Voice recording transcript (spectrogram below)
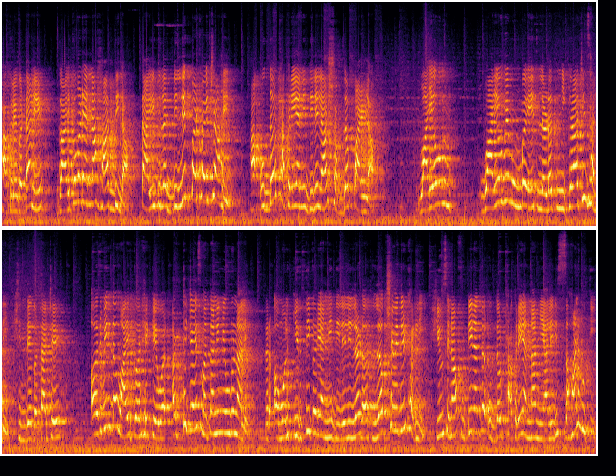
ठाकरे गटाने गायकवाड यांना हात दिला. ताई तुला दिल्लीत पाठवायची आहे. हा उद्धव ठाकरे यांनी दिलेला शब्द पाळला. वायव वायव्य मुंबईत लढत निकराची झाली. शिंदे गटाचे अरविंद वायकर हे केवळ अठ्ठेचाळीस मतांनी निवडून आले. तर अमोल कीर्तीकर यांनी दिलेली लढत लक्षवेधी ठरली. शिवसेना फुटीनंतर उद्धव ठाकरे यांना मिळालेली सहानुभूती.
